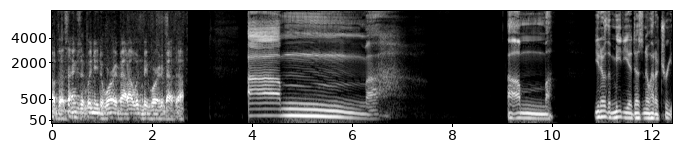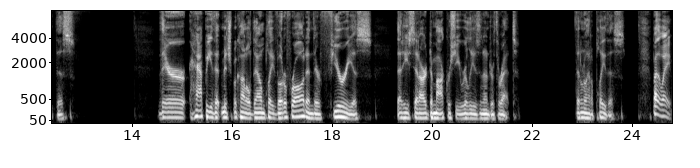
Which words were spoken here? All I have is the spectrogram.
of the things that we need to worry about, I wouldn't be worried about that. Um, um, you know, the media doesn't know how to treat this. They're happy that Mitch McConnell downplayed voter fraud, and they're furious that he said our democracy really isn't under threat. They don't know how to play this. By the way,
